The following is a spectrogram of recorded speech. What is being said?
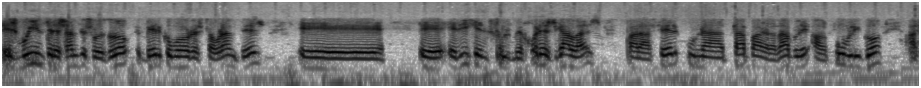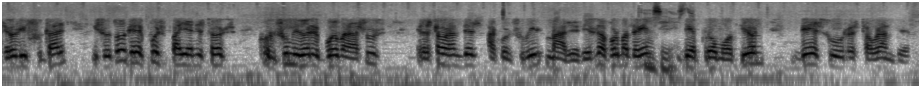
es muy interesante sobre todo ver cómo los restaurantes eh, eh, eligen sus mejores galas para hacer una tapa agradable al público, hacerlo disfrutar y sobre todo que después vayan estos consumidores, vuelvan a sus restaurantes a consumir más. Es decir, es una forma también de promoción de sus restaurantes.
